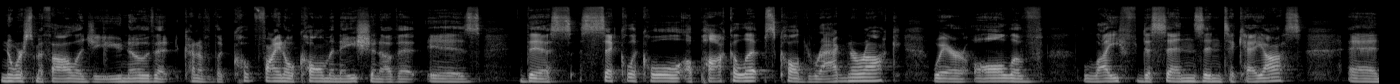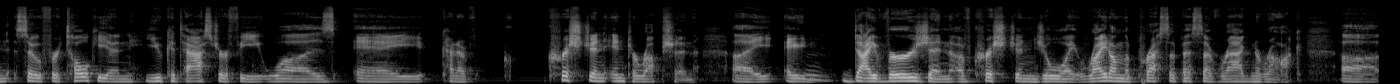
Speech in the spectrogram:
Norse mythology, you know that kind of the final culmination of it is this cyclical apocalypse called Ragnarok, where all of life descends into chaos. And so for Tolkien, eucatastrophe was a kind of Christian interruption, a, a diversion of Christian joy right on the precipice of Ragnarok. Uh,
